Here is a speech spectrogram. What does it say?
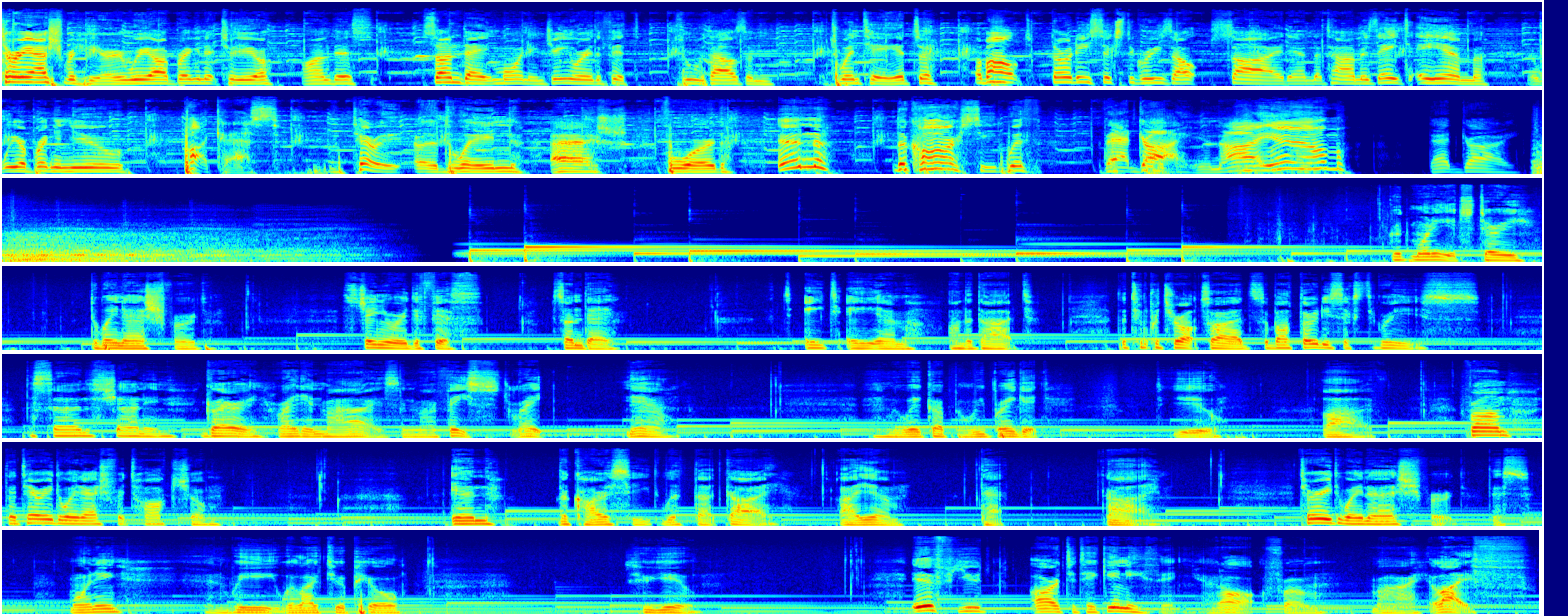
Terry Ashford here, and we are bringing it to you on this Sunday morning, January the 5th, 2020. It's uh, about 36 degrees outside, and the time is 8 a.m., we are bringing you podcast. Terry uh, Dwayne Ashford in the car seat with that guy, and I am that guy. Good morning, it's Terry Dwayne Ashford. It's January the 5th, Sunday. It's 8 a.m. on the dot. The temperature outside is about 36 degrees. The sun's shining, glaring right in my eyes and my face right now. And we wake up and we bring it to you live from the Terry Dwayne Ashford Talk Show in the car seat with that guy. I am that guy. Terry Dwayne Ashford this morning, and we would like to appeal to you. If you are to take anything at all from my life,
